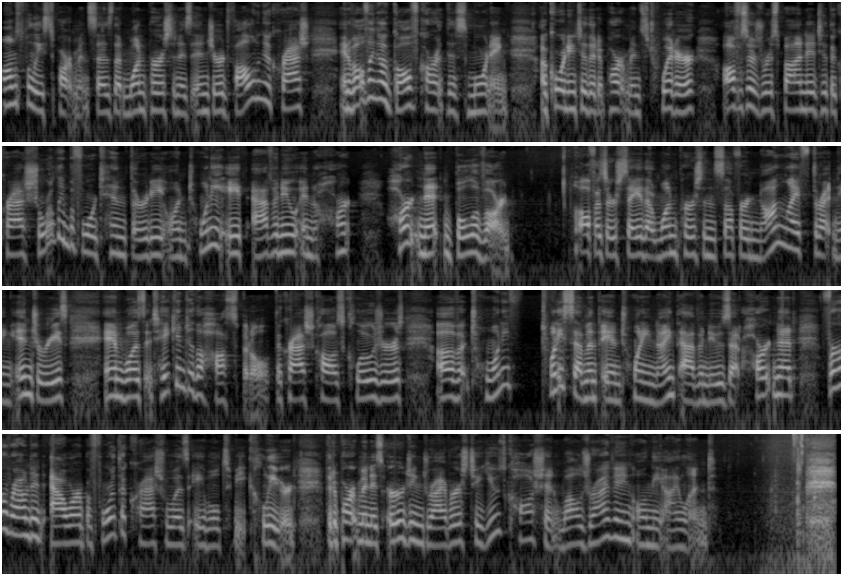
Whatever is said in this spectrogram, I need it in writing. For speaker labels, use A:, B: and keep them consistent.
A: Palms Police Department says that one person is injured following a crash involving a golf cart this morning. According to the department's Twitter, officers responded to the crash shortly before 1030 on 28th Avenue and Hart Hartnett Boulevard. Officers say that one person suffered non-life threatening injuries and was taken to the hospital. The crash caused closures of 20 27th and 29th Avenues at Hartnett for around an hour before the crash was able to be cleared. The department is urging drivers to use caution while driving on the island.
